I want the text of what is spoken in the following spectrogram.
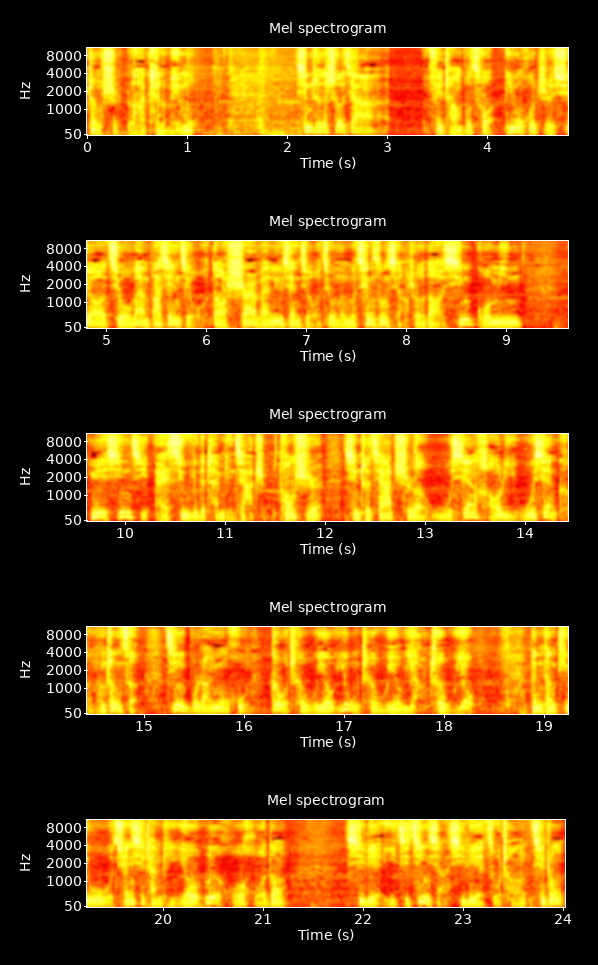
正式拉开了帷幕。新车的售价非常不错，用户只需要九万八千九到十二万六千九就能够轻松享受到新国民月薪级 SUV 的产品价值。同时，新车加持了五千毫里无限可能政策，进一步让用户购车无忧、用车无忧、养车无忧。奔腾 T 五五全系产品由乐活活动。系列以及劲享系列组成，其中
